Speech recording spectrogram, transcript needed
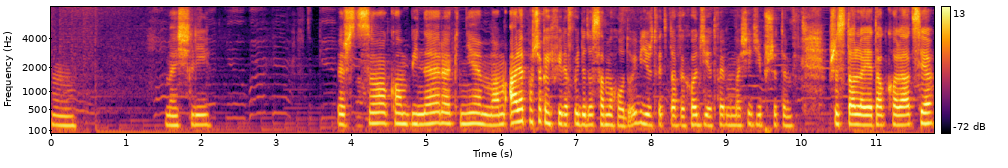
hmm. Myśli. Wiesz co, kombinerek nie mam, ale poczekaj chwilę, pójdę do samochodu i widzisz, że tata wychodzi, a twoja mama siedzi przy tym, przy stole, je tam kolację.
